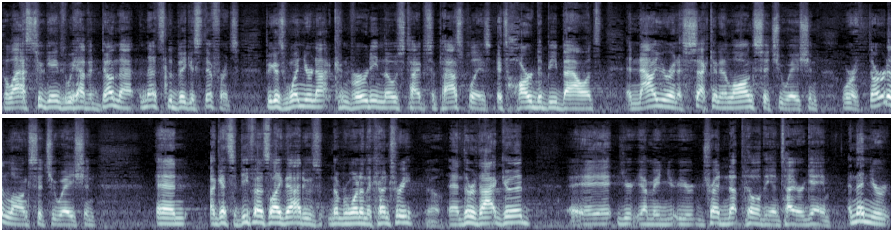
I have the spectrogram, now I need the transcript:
The last two games, we haven't done that, and that's the biggest difference. Because when you're not converting those types of pass plays, it's hard to be balanced. And now you're in a second and long situation or a third and long situation. And against a defense like that, who's number one in the country, Yeah. and they're that good, it, you're, I mean, you're, you're treading uphill the entire game. And then your,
